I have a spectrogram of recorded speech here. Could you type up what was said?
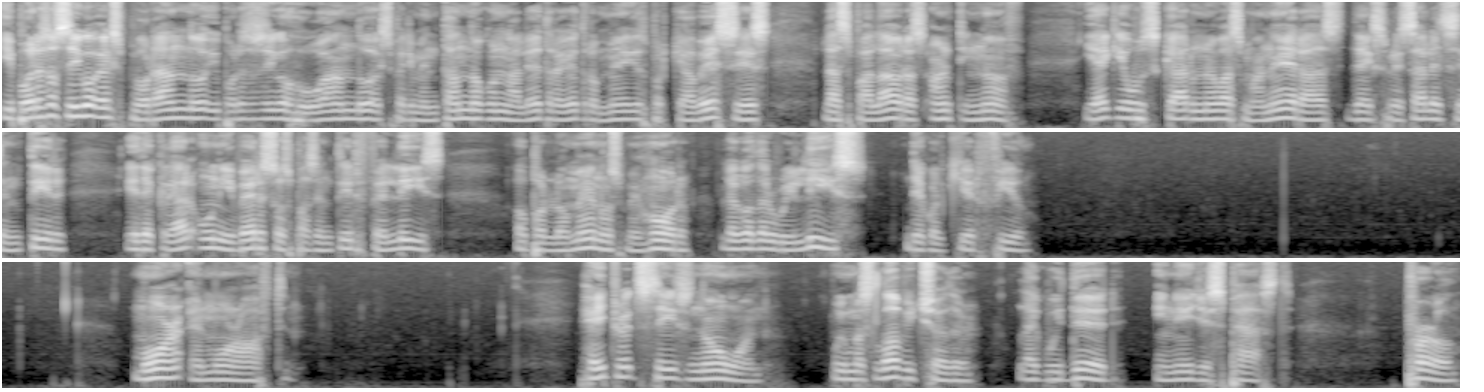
Y por eso sigo explorando y por eso sigo jugando, experimentando con la letra y otros medios, porque a veces las palabras aren't enough y hay que buscar nuevas maneras de expresar el sentir y de crear universos para sentir feliz o por lo menos mejor luego del release de cualquier feel. more and more often. Hatred saves no one. We must love each other like we did in ages past. Pearl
